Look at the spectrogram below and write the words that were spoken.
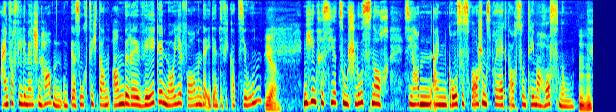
einfach viele Menschen haben. Und der sucht sich dann andere Wege, neue Formen der Identifikation. Ja. Mich interessiert zum Schluss noch, Sie haben ein großes Forschungsprojekt auch zum Thema Hoffnung. Mhm.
